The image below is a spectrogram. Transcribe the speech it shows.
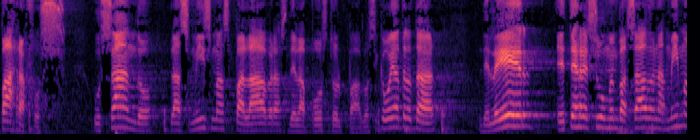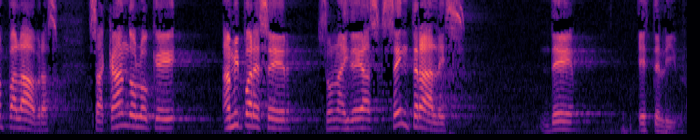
párrafos, usando las mismas palabras del apóstol Pablo. Así que voy a tratar de leer este resumen basado en las mismas palabras, sacando lo que, a mi parecer, son las ideas centrales de este libro.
